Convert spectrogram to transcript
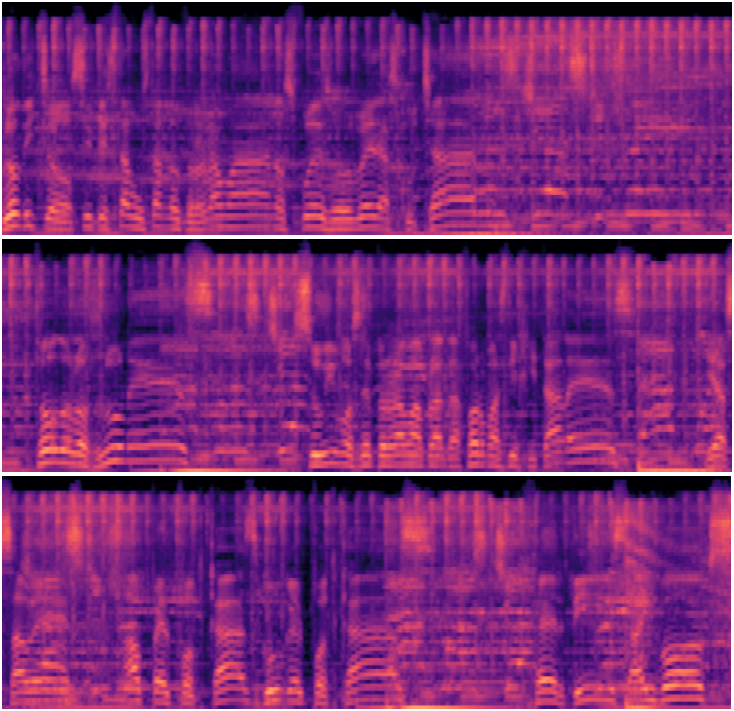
Lo dicho, si te está gustando el programa, nos puedes volver a escuchar todos los lunes. Subimos el programa a plataformas digitales. Ya sabes, Apple Podcast, Google Podcast, Heardis, iBox.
